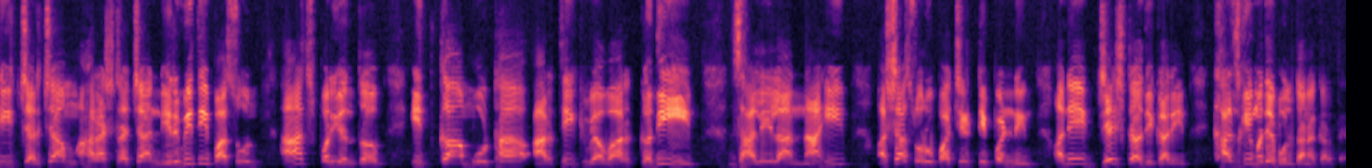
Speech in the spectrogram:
ती चर्चा महाराष्ट्राच्या निर्मितीपासून आजपर्यंत इतका मोठा आर्थिक व्यवहार कधीही झालेला नाही अशा स्वरूपाची टिप्पणी अनेक ज्येष्ठ अधिकारी खाजगीमध्ये बोलताना करतात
